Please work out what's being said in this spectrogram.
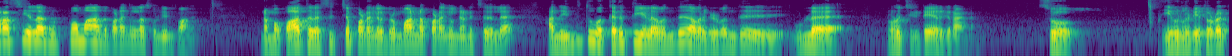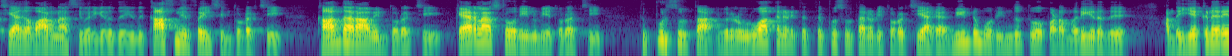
அரசியல நுட்பமாக அந்த படங்கள்லாம் சொல்லியிருப்பாங்க. நம்ம பார்த்து ரசித்த படங்கள் பிரம்மாண்ட படங்கள் நினச்சதில் அந்த இந்துத்துவ கருத்தியலை வந்து அவர்கள் வந்து உள்ள நுழைச்சிக்கிட்டே இருக்கிறாங்க. ஸோ இவர்களுடைய தொடர்ச்சியாக வாரணாசி வருகிறது. இது காஷ்மீர் ஃபைல்ஸின் தொடர்ச்சி காந்தாராவின் தொடர்ச்சி கேரளா ஸ்டோரியினுடைய தொடர்ச்சி திப்புர் சுல்தான் இவர்கள் உருவாக்க நினைத்த திப்பு சுல்தானுடைய தொடர்ச்சியாக மீண்டும் ஒரு இந்துத்துவ படம் வருகிறது. அந்த இயக்குனரே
